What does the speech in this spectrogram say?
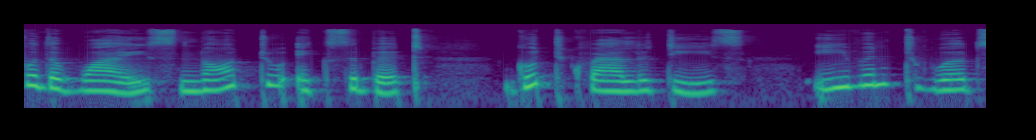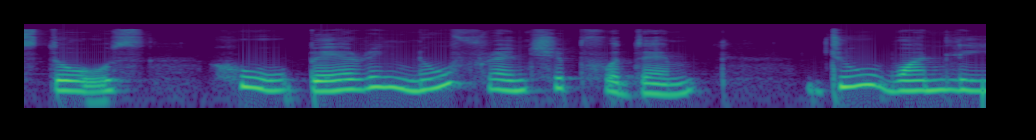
for the wise not to exhibit good qualities even towards those who bearing no friendship for them do only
